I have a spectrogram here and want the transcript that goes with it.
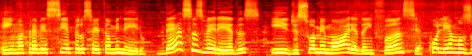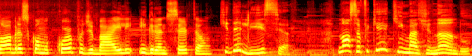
em uma travessia pelo sertão mineiro. Dessas veredas e de sua memória da infância, colhemos obras como Corpo de Baile e Grande Sertão. Que delícia! Nossa, eu fiquei aqui imaginando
